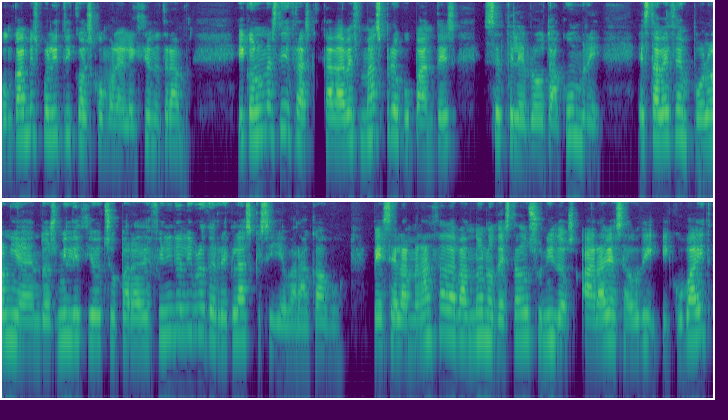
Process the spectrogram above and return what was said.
con cambios políticos como la elección de Trump y con unas cifras cada vez más preocupantes, se celebró otra cumbre, esta vez en Polonia en 2018 para definir el libro de reglas que se llevará a cabo. Pese a la amenaza de abandono de Estados Unidos, Arabia Saudí y Kuwait,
